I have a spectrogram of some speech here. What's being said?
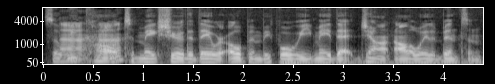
So we Uh-huh. called to make sure that they were open before we made that jaunt all the way to Benson.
